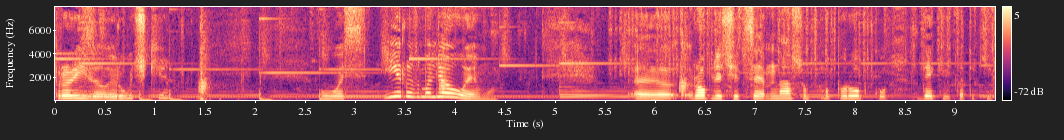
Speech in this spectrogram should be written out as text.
прорізали ручки. Ось. І розмальовуємо. Е, роблячи це нашу поробку декілька таких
